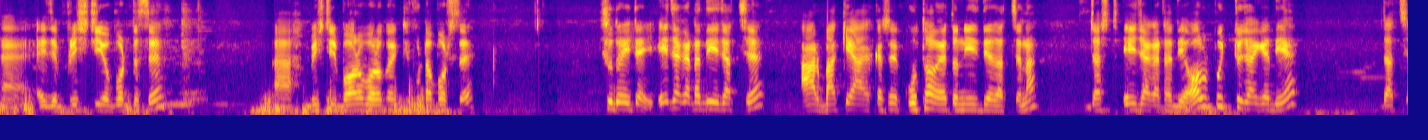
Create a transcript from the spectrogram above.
হ্যাঁ এই যে বৃষ্টিও পড়তেছে। বৃষ্টির বড় বড় কয়েকটি ফুটা পড়ছে। শুধু এটাই এই জায়গাটা দিয়ে যাচ্ছে, আর বাকি আকাশের কোথাও এত নিচ দিয়ে যাচ্ছে না। জাস্ট এই জায়গাটা দিয়ে, অল্প একটু জায়গা দিয়ে যাচ্ছে,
